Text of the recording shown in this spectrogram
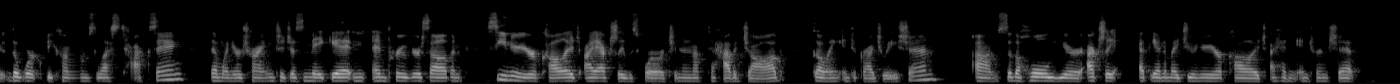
the work becomes less taxing than when you're trying to just make it and, and prove yourself. And senior year of college, I actually was fortunate enough to have a job going into graduation. Um, so the whole year, actually, at the end of my junior year of college, I had an internship.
